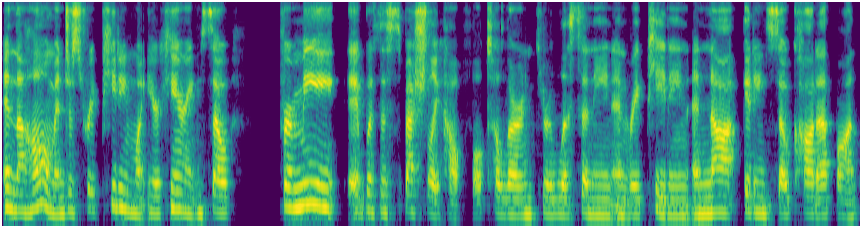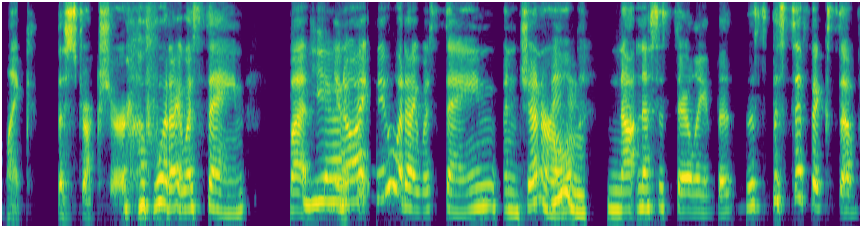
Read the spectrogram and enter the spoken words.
in the home and just repeating what you're hearing. So for me, it was especially helpful to learn through listening and repeating and not getting so caught up on like the structure of what I was saying but yeah. you know i knew what i was saying in general mm. not necessarily the, the specifics of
